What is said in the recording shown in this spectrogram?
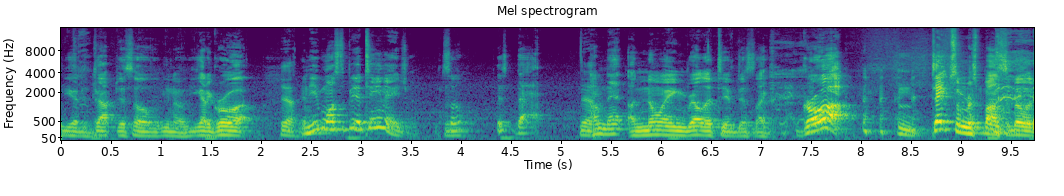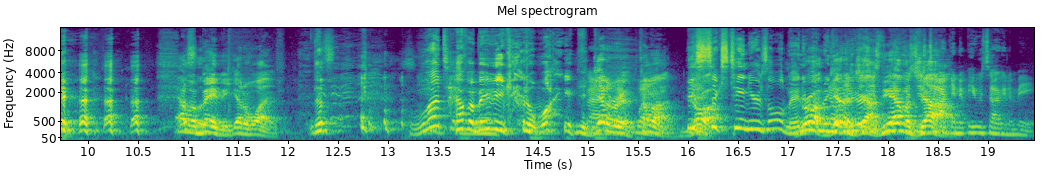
You got to drop this whole, you know, you got to grow up. Yeah. And he wants to be a teenager. So mm-hmm. it's that. Yeah. I'm that annoying relative that's like, grow up, take some responsibility, have a baby, get a wife, That's what? Have a baby, get a wife. get a rib. Come Well, on, He's grow up. 16 years old, man. Grow You up, want get me a job. You have a He was talking job. to, he was talking to me.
